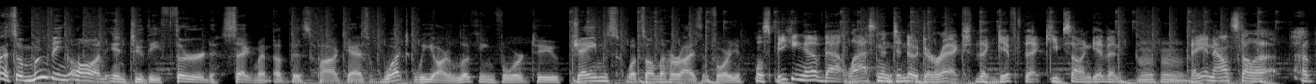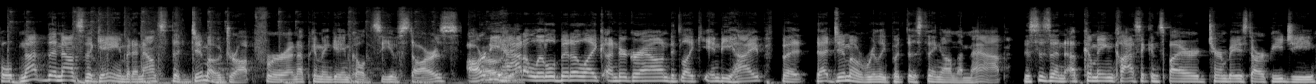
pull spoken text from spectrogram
All right, so moving on into the third segment of this podcast, what we are looking forward to. James, what's on the horizon for you? Well, speaking of that last Nintendo Direct, the gift that keeps on giving, mm-hmm. they announced a, a well, not announced the game, but announced the demo drop for an upcoming game called Sea of Stars. Already Oh, yeah. had a little bit of like underground, like indie hype, but that demo really put this thing on the map. This is an upcoming classic-inspired turn-based RPG.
